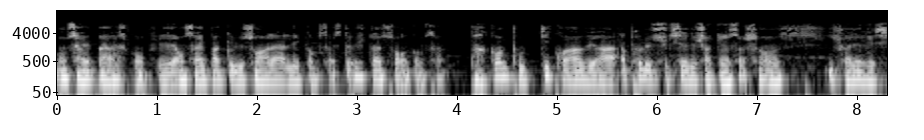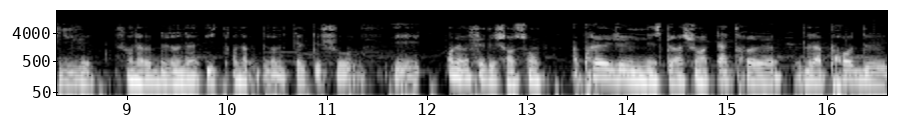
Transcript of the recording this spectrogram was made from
On savait pas ce qu'on faisait. On savait pas que le son allait aller comme ça. C'était juste un son comme ça. Par contre, pour qui croira verra, après le succès de chacun sa chance, il fallait récidiver. On avait besoin d'un hit, on avait besoin de quelque chose. Et on avait fait des chansons. Après, j'ai eu une inspiration à 4 heures de la prod de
